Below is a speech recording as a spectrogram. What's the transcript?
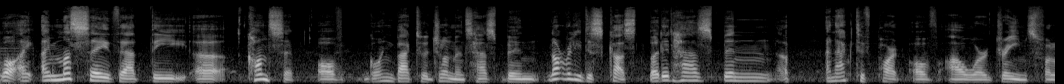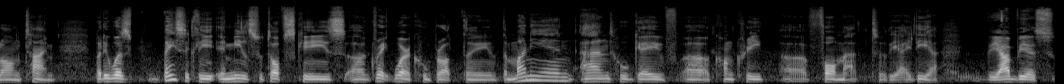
well i, I must say that the uh, concept of going back to adjournments has been not really discussed but it has been a an active part of our dreams for a long time. But it was basically Emil Sutovsky's uh, great work who brought the, the money in and who gave a concrete uh, format to the idea. The obvious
